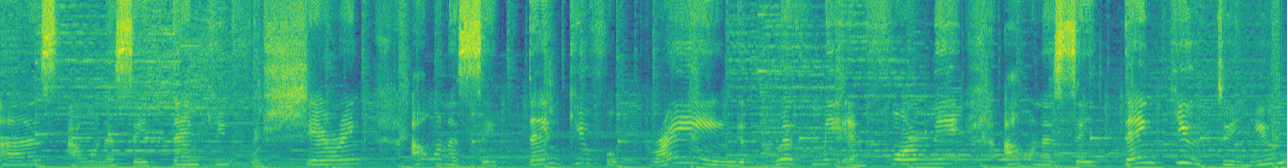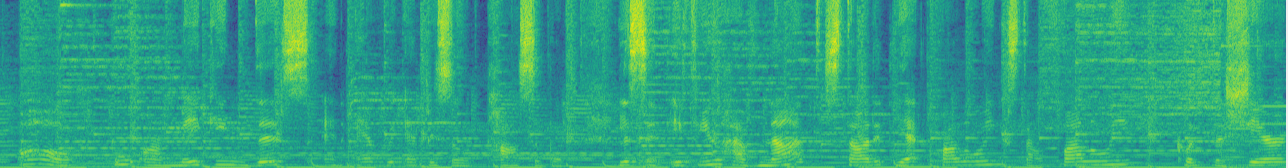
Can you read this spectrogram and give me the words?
us. I want to say thank you for sharing. I want to say thank you for praying with me and for me. I want to say thank you to you all who are making this and every episode possible. Listen, if you have not started yet following, start following. Click the share,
